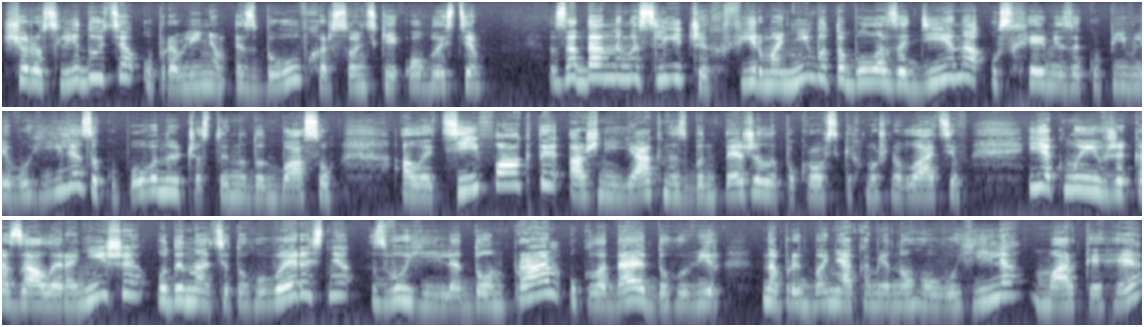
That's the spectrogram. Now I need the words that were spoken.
що розслідується управлінням СБУ в Херсонській області. За даними слідчих, фірма нібито була задіяна у схемі закупівлі вугілля з окупованої частини Донбасу. Але ці факти аж ніяк не збентежили покровських можновладців. І як ми і вже казали раніше, 11 вересня з вугілля Дон Прайм укладають договір на придбання кам'яного вугілля марки Г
